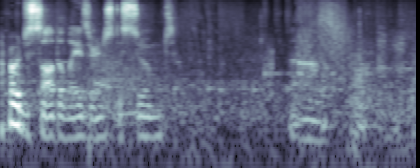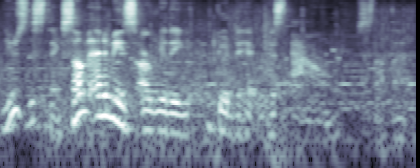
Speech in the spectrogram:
I probably just saw the laser and just assumed. Um, use this thing. Some enemies are really good to hit with this. Ow. Stop that.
